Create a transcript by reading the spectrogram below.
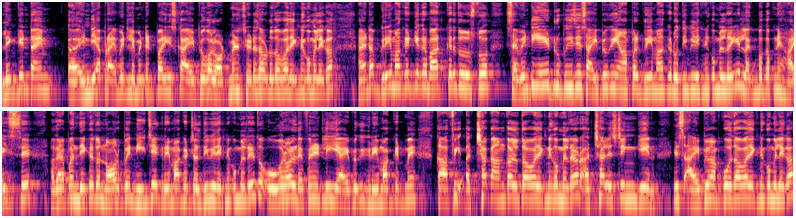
Link Intime India private limited पर इसका आईपीओ का अलॉटमेंट स्टेटस आउट होता हुआ देखने को मिलेगा। एंड अब ग्रे मार्केट की अगर बात करें तो दोस्तों सेवेंटी एट रुपीज़ इस आईपीओ की यहाँ पर ग्रे मार्केट होती हुई देखने को मिल रही है। लगभग अपने हाइट से अगर अपन देखें तो नौ रुपये नीचे ग्रे मार्केट चलती हुई देखने को मिल रही है। तो ओवरऑल डेफिनेटली ये आईपीओ की ग्रे मार्केट में काफ़ी अच्छा काम का होता हुआ देखने को मिल रहा है और अच्छा लिस्टिंग गेन इस आईपीओ में आपको होता हुआ देखने को मिलेगा।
